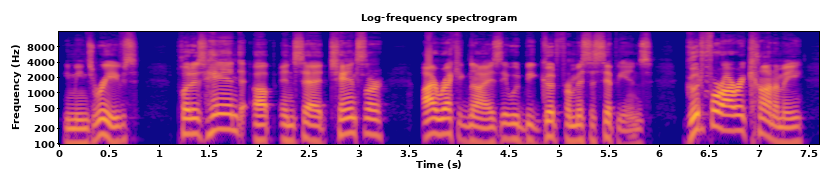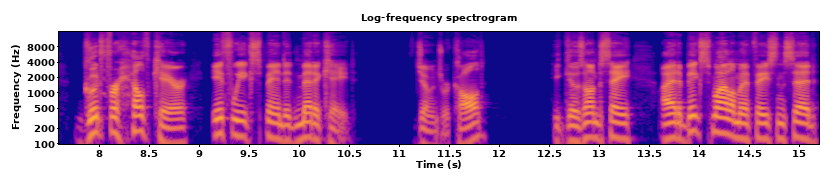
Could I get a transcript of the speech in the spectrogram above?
he means Reeves, put his hand up and said, Chancellor, I recognize it would be good for Mississippians, good for our economy, good for health care if we expanded Medicaid, Jones recalled. He goes on to say, I had a big smile on my face and said,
